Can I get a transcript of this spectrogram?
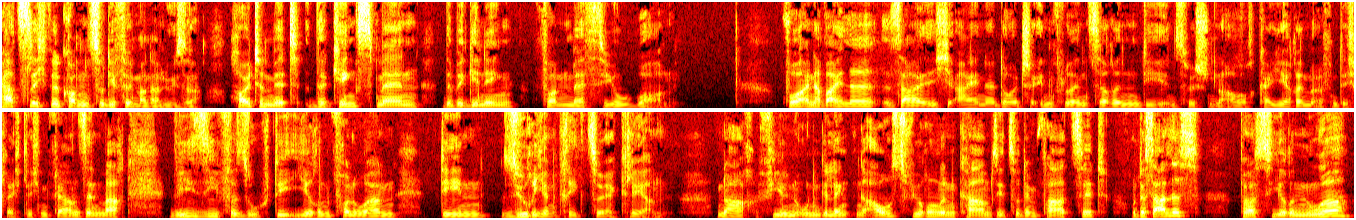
Herzlich willkommen zu die Filmanalyse. Heute mit The Kingsman The Beginning von Matthew Vaughn. Vor einer Weile sah ich eine deutsche Influencerin, die inzwischen auch Karriere im öffentlich-rechtlichen Fernsehen macht, wie sie versuchte, ihren Followern den Syrienkrieg zu erklären. Nach vielen ungelenken Ausführungen kam sie zu dem Fazit, und das alles passiere nur,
